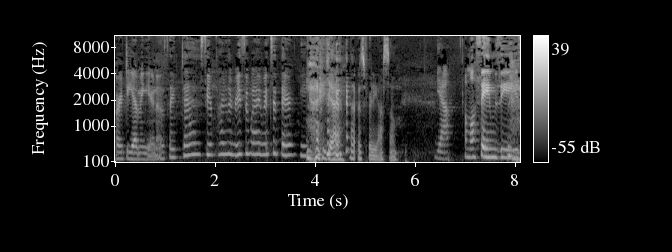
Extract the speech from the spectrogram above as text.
or DMing you, and I was like, Des, you're part of the reason why I went to therapy. yeah, that was pretty awesome. Yeah. I'm all samesies.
